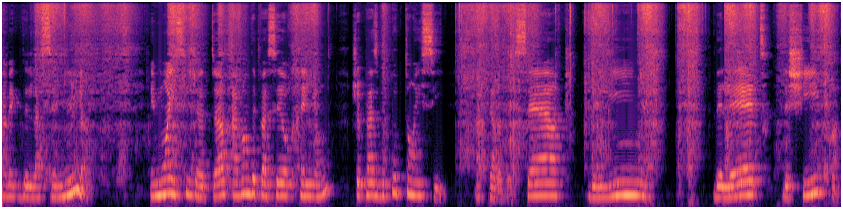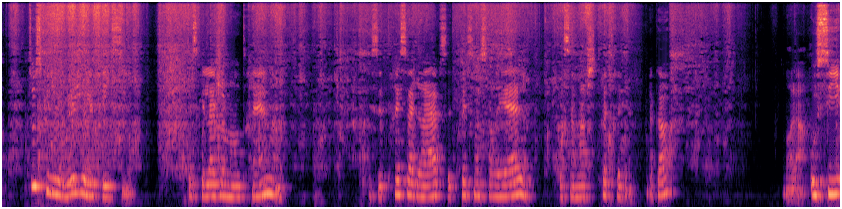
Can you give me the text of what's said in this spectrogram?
avec de la sémule. Et moi ici, j'adore. Avant de passer au crayon, je passe beaucoup de temps ici à faire des cercles, des lignes, des lettres, des chiffres. Tout ce que je veux, je le fais ici. Parce que là, je m'entraîne. C'est très agréable, c'est très sensoriel et ça marche très très bien. D'accord? Voilà. Aussi,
